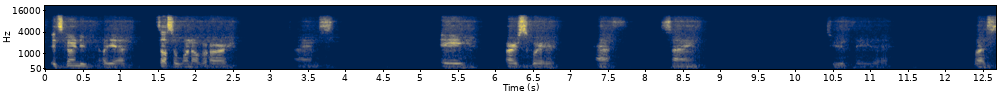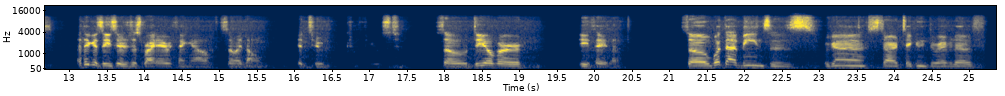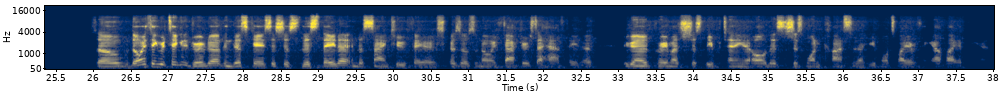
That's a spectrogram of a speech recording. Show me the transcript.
It's going to, oh yeah, it's also 1 over r times a r squared half sine 2 theta plus. I think it's easier to just write everything out so I don't get too confused. So d over d theta. So what that means is we're gonna start taking the derivative. So the only thing we're taking the derivative of in this case is just this theta and the sine 2 theta because those are the only factors that have theta you're to pretty much just be pretending that all this is just one constant that you multiply everything out by at the end.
